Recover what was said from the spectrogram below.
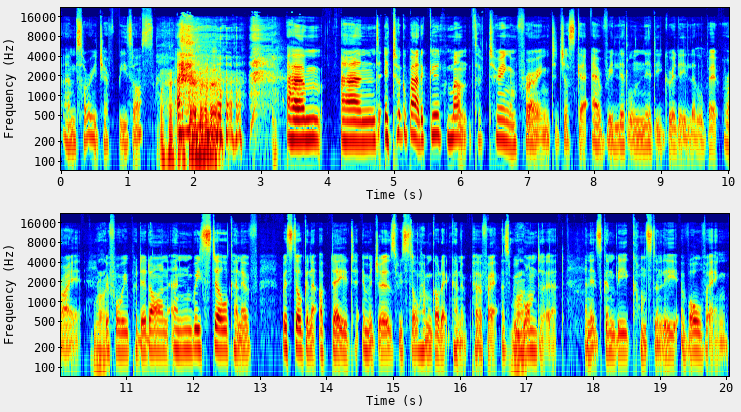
I'm sorry, Jeff Bezos. um, and it took about a good month of toing and froing to just get every little nitty gritty little bit right Right. before we put it on. And we still kind of, we're still going to update images. We still haven't got it kind of perfect as we Right. want it. And it's going to be constantly evolving.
